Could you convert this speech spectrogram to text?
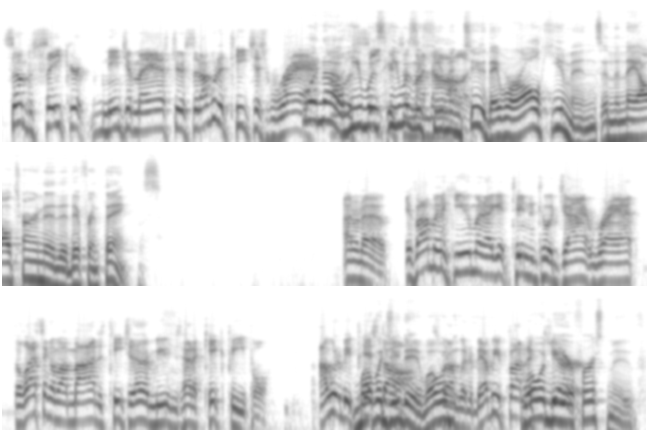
Some secret ninja master said, "I'm going to teach this rat." Well, no, he was he was a human knowledge." too. They were all humans, and then they all turned into different things. I don't know. If I'm a human, I get turned into a giant rat. The last thing on my mind is teaching other mutants how to kick people. I'm going to be pissed What would you off. do? What That's would- I'm going to be? I'll be finding What would be your first move?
